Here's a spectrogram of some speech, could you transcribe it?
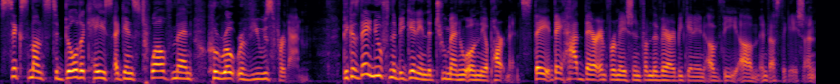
six months to build a case against twelve men who wrote reviews for them. Because they knew from the beginning the two men who owned the apartments. They they had their information from the very beginning of the um, investigation.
